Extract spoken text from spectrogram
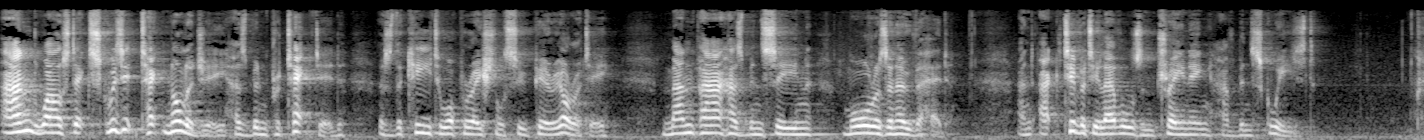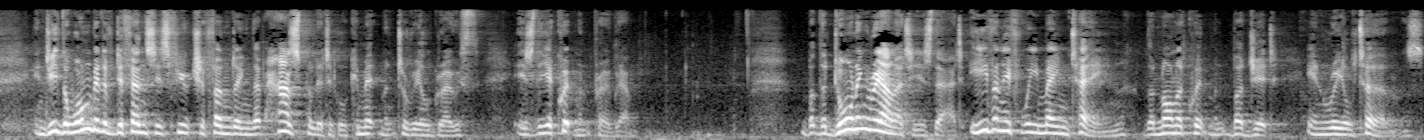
And whilst exquisite technology has been protected as the key to operational superiority, manpower has been seen more as an overhead and activity levels and training have been squeezed. Indeed, the one bit of Defence's future funding that has political commitment to real growth is the equipment programme. But the dawning reality is that even if we maintain the non equipment budget in real terms,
